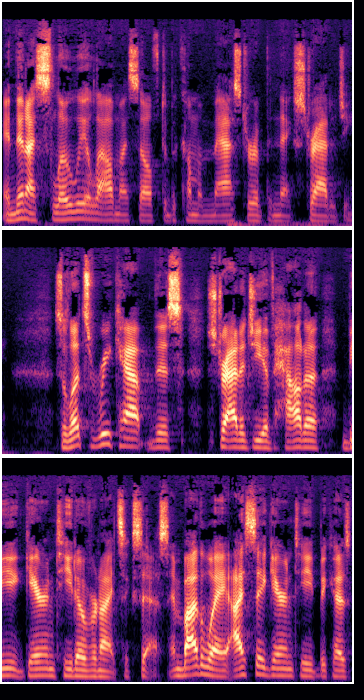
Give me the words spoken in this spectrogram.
And then I slowly allow myself to become a master of the next strategy. So let's recap this strategy of how to be guaranteed overnight success. And by the way, I say guaranteed because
